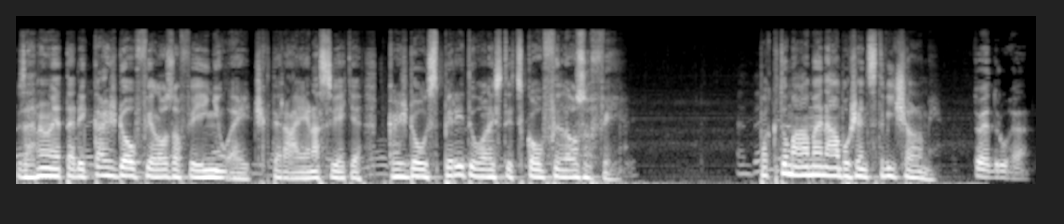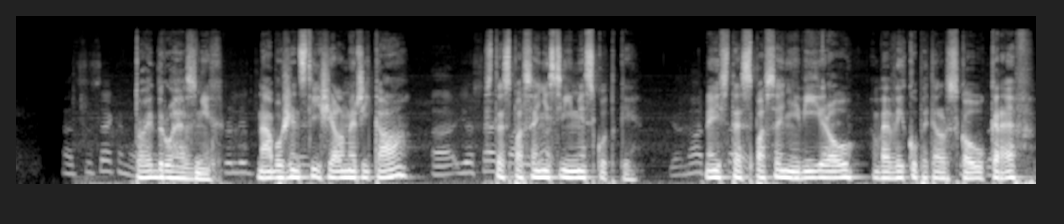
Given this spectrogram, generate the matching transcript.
Zahrnuje tedy každou filozofii New Age, která je na světě, každou spiritualistickou filozofii. Pak tu máme náboženství šelmy. To je druhé. To je druhé z nich. Náboženství šelmy říká, jste spaseni svými skutky. Nejste spaseni vírou ve vykupitelskou krev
